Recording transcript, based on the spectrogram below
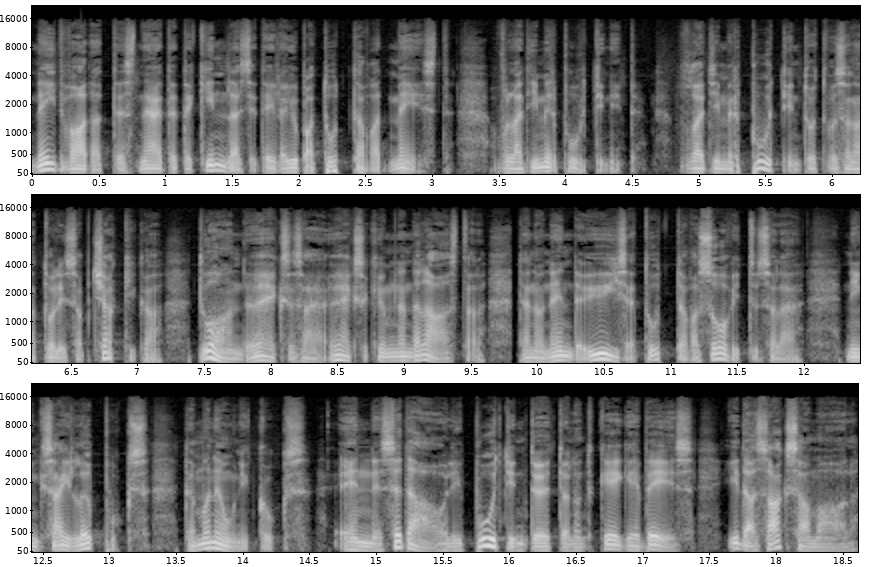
Neid vaadates näete te kindlasti teile juba tuttavat meest, Vladimir Putinit Vladimir Putin tutvus Anatoli Sobtšakiga tuhande üheksasaja üheksakümnendal aastal tänu nende ühise tuttava soovitusele ning sai lõpuks tema nõunikuks. enne seda oli Putin töötanud KGB-s Ida-Saksamaal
